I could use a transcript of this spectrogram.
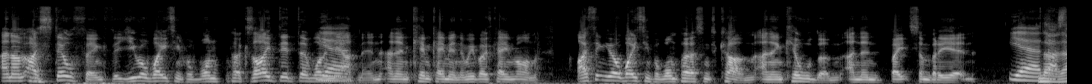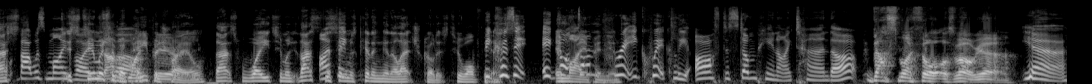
and I, I hmm. still think that you were waiting for one because I did the one Yeah. in the admin, and then Kim came in, and we both came on. I think you were waiting for one person to come and then kill them and then bait somebody in. Yeah, No, that's, that's- that was my it's vibe too much of a paper trail. That's way too much. That's the I same as killing an electrical. It's too obvious. Because it, it got done opinion. pretty quickly after Stumpy and I turned up. That's my thought as well. Yeah. Yeah.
